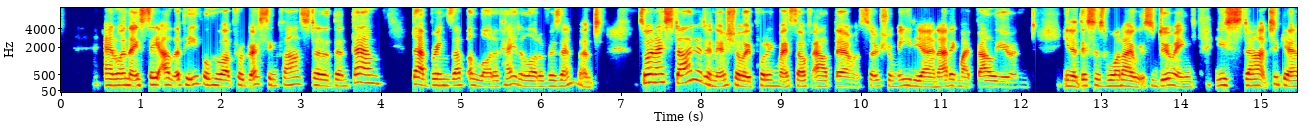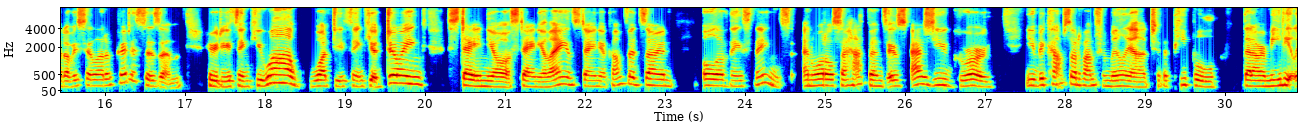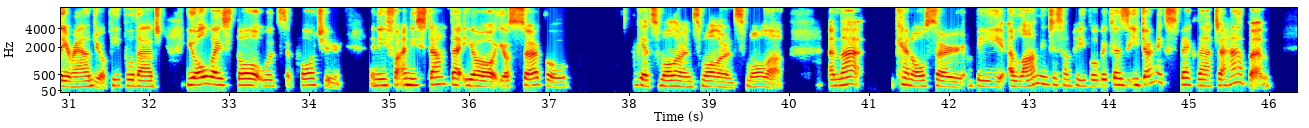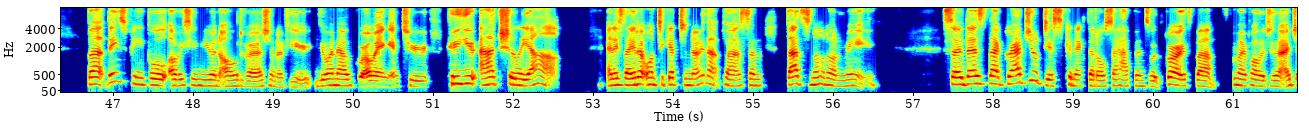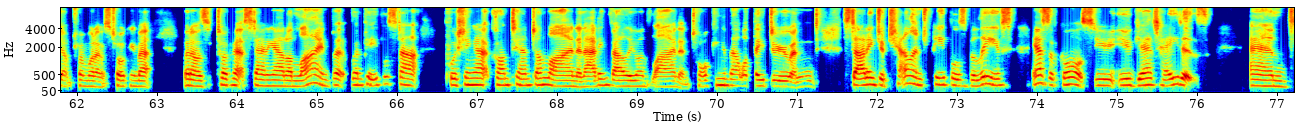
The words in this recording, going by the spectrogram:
And when they see other people who are progressing faster than them, that brings up a lot of hate, a lot of resentment. So when I started initially putting myself out there on social media and adding my value and you know this is what I was doing, you start to get obviously a lot of criticism. Who do you think you are? What do you think you're doing? Stay in your stay in your lane, stay in your comfort zone all of these things. And what also happens is as you grow, you become sort of unfamiliar to the people that are immediately around you or people that you always thought would support you. And you and you start that your your circle gets smaller and smaller and smaller. And that can also be alarming to some people because you don't expect that to happen. But these people obviously knew an old version of you. You are now growing into who you actually are. And if they don't want to get to know that person, that's not on me. So there's that gradual disconnect that also happens with growth. But my apologies, I jumped from what I was talking about when I was talking about standing out online. But when people start pushing out content online and adding value online and talking about what they do and starting to challenge people's beliefs, yes, of course, you you get haters. And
